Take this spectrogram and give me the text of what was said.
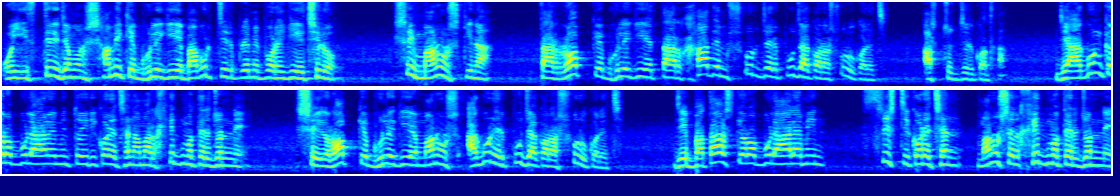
ওই স্ত্রী যেমন স্বামীকে ভুলে গিয়ে বাবুর্চির প্রেমে পড়ে গিয়েছিল সেই মানুষ কিনা তার রবকে ভুলে গিয়ে তার খাদেম সূর্যের পূজা করা শুরু করেছে। আশ্চর্যের কথা, যে আগুনকে রব্বুল আলমিন তৈরি করেছেন আমার খিদমতের জন্যে, সেই রবকে ভুলে গিয়ে মানুষ আগুনের পূজা করা শুরু করেছে। যে বাতাসকে রব্বুল আলমিন সৃষ্টি করেছেন মানুষের খিদমতের জন্যে,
